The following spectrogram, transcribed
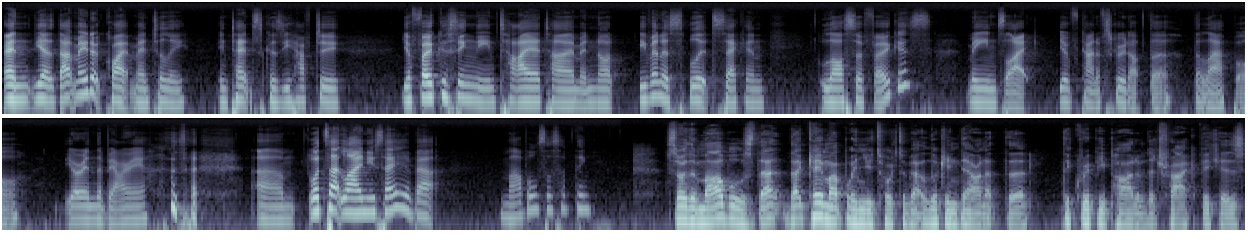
And yeah, that made it quite mentally intense because you have to, you're focusing the entire time and not even a split second loss of focus means like you've kind of screwed up the, the lap or you're in the barrier. um, what's that line you say about marbles or something? So the marbles that that came up when you talked about looking down at the the grippy part of the track because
